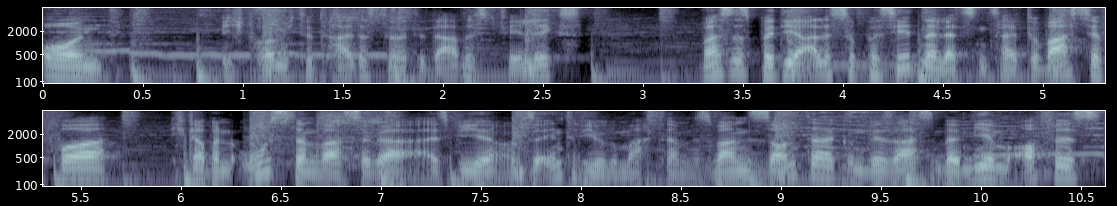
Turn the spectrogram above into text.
Und ich freue mich total, dass du heute da bist, Felix. Was ist bei dir alles so passiert in der letzten Zeit? Du warst ja vor, ich glaube an Ostern war es sogar, als wir unser Interview gemacht haben. Es war ein Sonntag und wir saßen bei mir im Office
